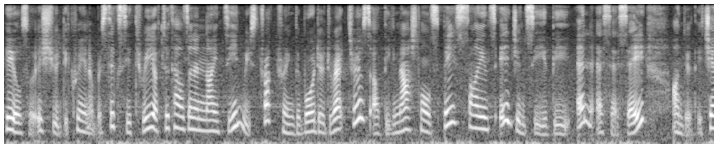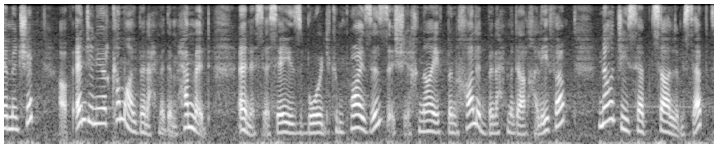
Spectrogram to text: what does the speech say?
He also issued decree number 63 of 2019 restructuring the board of directors of the National Space Science Agency, the NSSA, under the chairmanship of engineer Kamal bin Ahmed Mohammed. NSSA's board comprises Sheikh Naif bin Khalid bin Ahmed Al Khalifa, Naji Sebt Salim Sebt,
